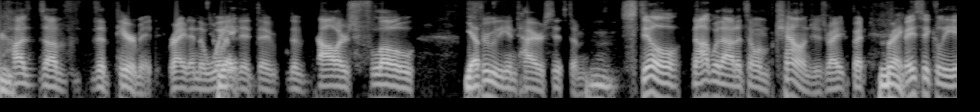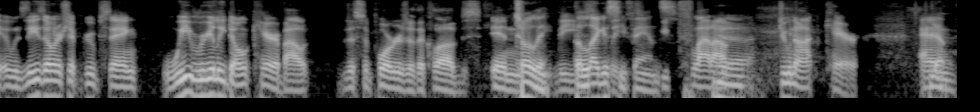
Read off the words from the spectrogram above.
because of the pyramid, right? And the way Right. that the, the dollars flow Yep. through the entire system. Mm. Still not without its own challenges, right? But right basically it was these ownership groups saying, we really don't care about the supporters of the clubs in Totally. The these legacy leagues. We fans. flat out Yeah. do not care. And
